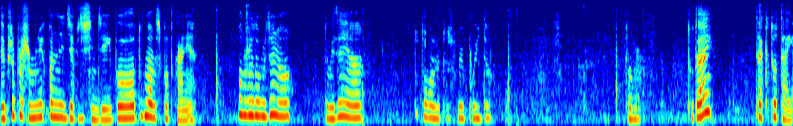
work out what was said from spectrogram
Ej, przepraszam, niech pan idzie gdzieś indziej, bo tu mam spotkanie. Dobrze, do widzenia. Do widzenia. Do toalety sobie pójdę. Dobra. Tutaj? Tak, tutaj.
